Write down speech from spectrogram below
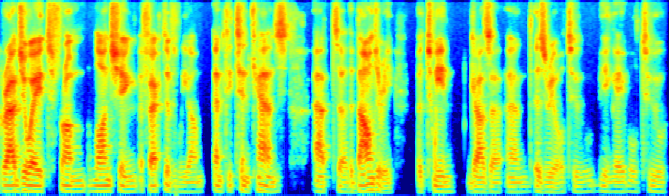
graduate from launching effectively um, empty tin cans at uh, the boundary between Gaza and Israel to being able to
